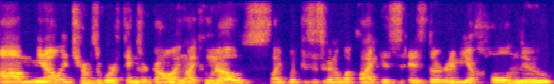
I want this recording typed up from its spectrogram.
um, you know, in terms of where things are going, like who knows, like what this is going to look like? Is is there going to be a whole new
